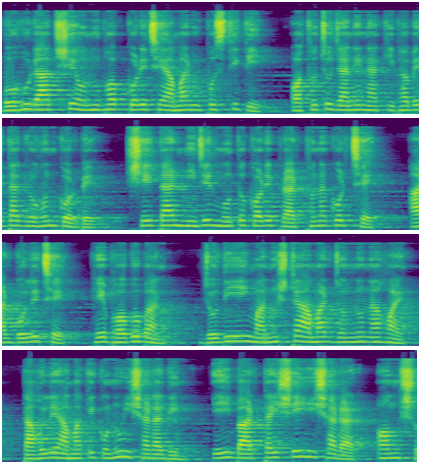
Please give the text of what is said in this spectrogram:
বহু রাত সে অনুভব করেছে আমার উপস্থিতি, অথচ জানে না কীভাবে তা গ্রহণ করবে। সে তার নিজের মতো করে প্রার্থনা করছে, আর বলেছে, হে ভগবান, যদি এই মানুষটা আমার জন্য না হয়, তাহলে আমাকে কোনো ইশারা দিন। এই বার্তাই সেই ইশারার অংশ।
